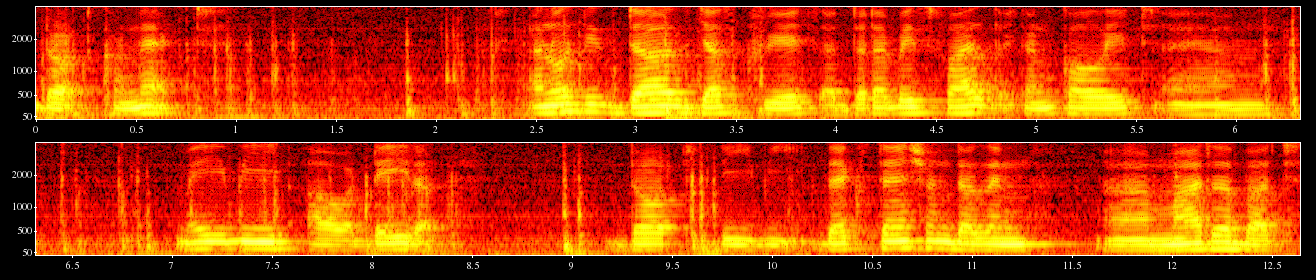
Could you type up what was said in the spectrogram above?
dot connect and what it does just creates a database file. You can call it um, maybe our data dot db the extension doesn't uh, matter but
